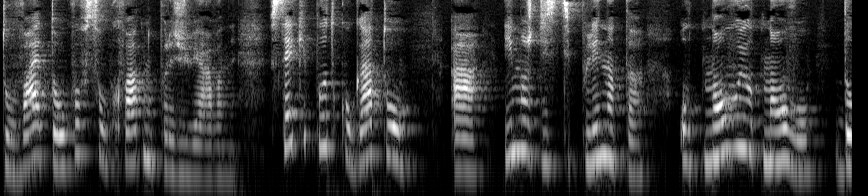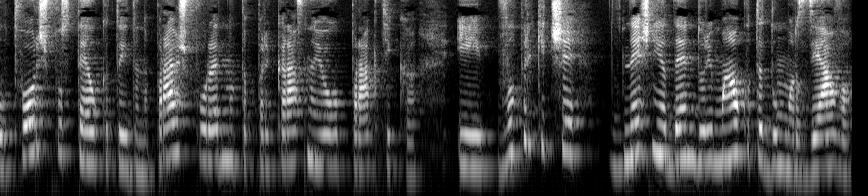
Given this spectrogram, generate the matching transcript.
това е толкова всеобхватно преживяване. Всеки път, когато а, имаш дисциплината, отново и отново да отвориш постелката и да направиш поредната прекрасна йога практика и въпреки, че в днешния ден дори малко те домързява,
